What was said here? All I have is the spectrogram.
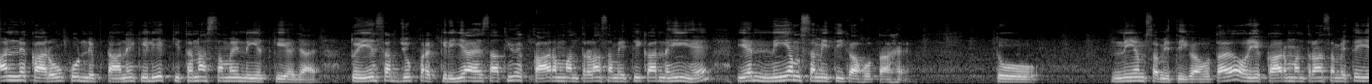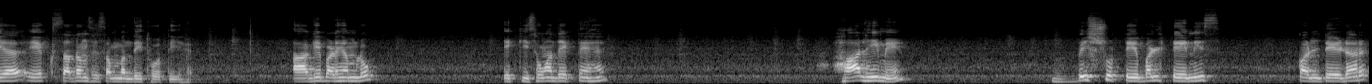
अन्य कार्यों को निपटाने के लिए कितना समय नियत किया जाए। तो ये सब जो प्रक्रिया है, साथियों, ये कार्य मंत्रणा समिति का नहीं है यह नियम समिति का होता है। तो नियम समिति का होता है और ये कार्य मंत्रणा समिति यह एक सदन से संबंधित होती है। आगे बढ़े हम लोग। इक्कीसवां देखते हैं। हाल ही में विश्व टेबल टेनिस कंटेडर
